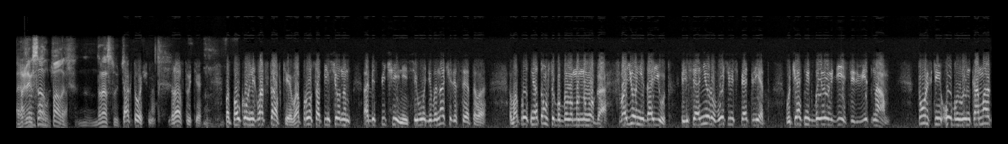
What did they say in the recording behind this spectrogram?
Александр, Александр Павлович, да. здравствуйте. Так точно. Здравствуйте. Подполковник в отставке. Вопрос о пенсионном обеспечении. Сегодня вы начали с этого. Вопрос не о том, чтобы было много. Свое не дают. Пенсионеру 85 лет. Участник боевых действий в Вьетнам. Тульский облвоенкомат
